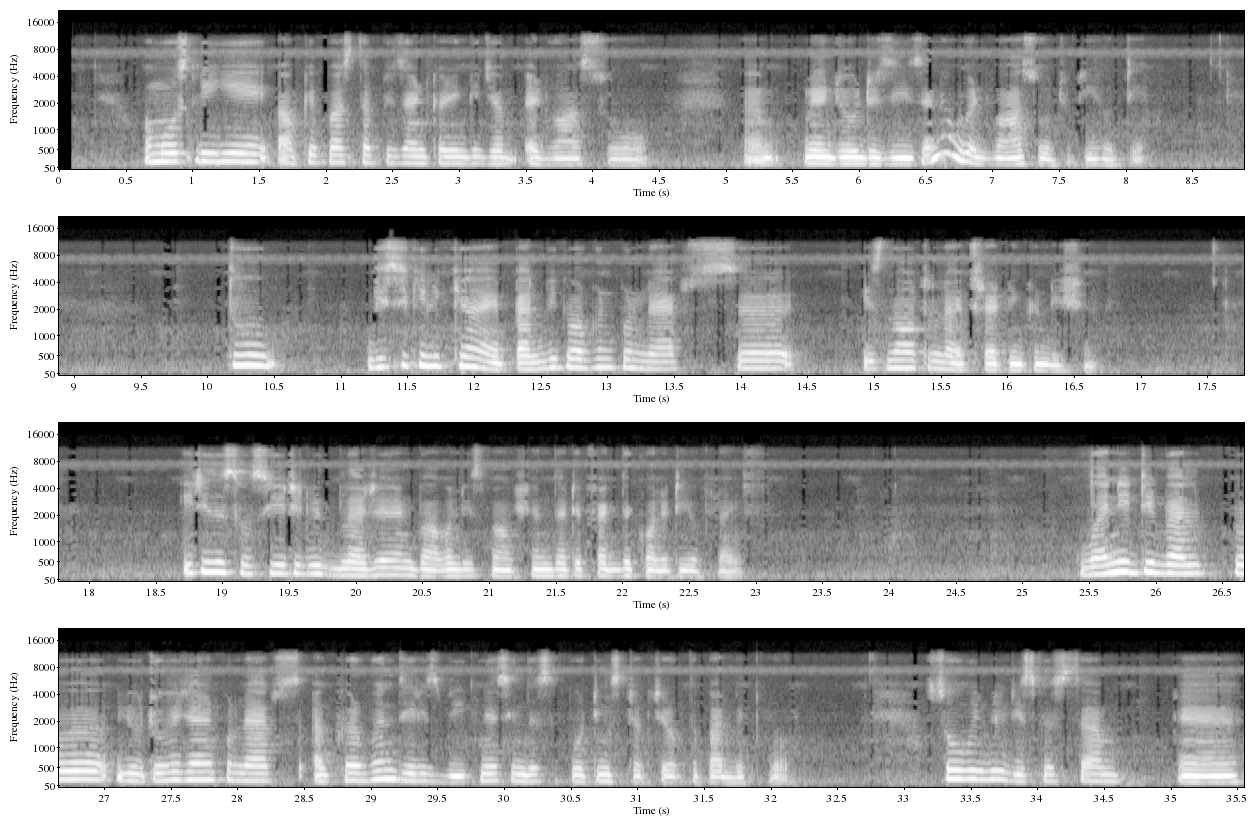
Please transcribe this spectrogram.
और मोस्टली ये आपके पास तब प्रेजेंट करेंगे जब एडवांस हो। में जो डिज़ीज़ है ना, वो एडवांस हो चुकी होती है। तो बेसिकली क्या है pelvic organ prolapse uh, is not a life threatening condition it is associated with bladder and bowel dysfunction that affect the quality of life when it develops uh, uterovaginal prolapse occur when there is weakness in the supporting structure of the pelvic floor so we will discuss the uh,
